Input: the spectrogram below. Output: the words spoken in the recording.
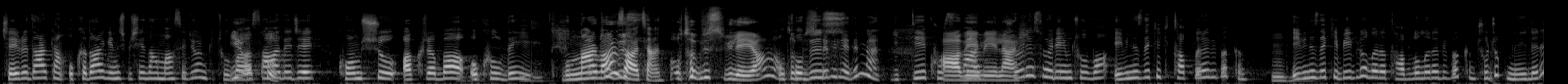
Çevre derken o kadar geniş bir şeyden bahsediyorum ki Tuğba. Sadece komşu, akraba, okul değil. Bunlar var Otobüs- zaten. Otobüs bile ya. Otobüste Otobüs. bile değil mi? Gittiği kurslar. AVM'ler. Şöyle söyleyeyim Tuğba, evinizdeki kitaplara bir bakın. Evinizdeki biblolara, tablolara bir bakın. Çocuk neylere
